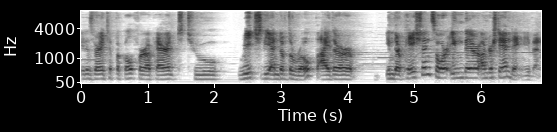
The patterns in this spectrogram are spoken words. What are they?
it is very typical for a parent to reach the end of the rope either in their patience or in their understanding even.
